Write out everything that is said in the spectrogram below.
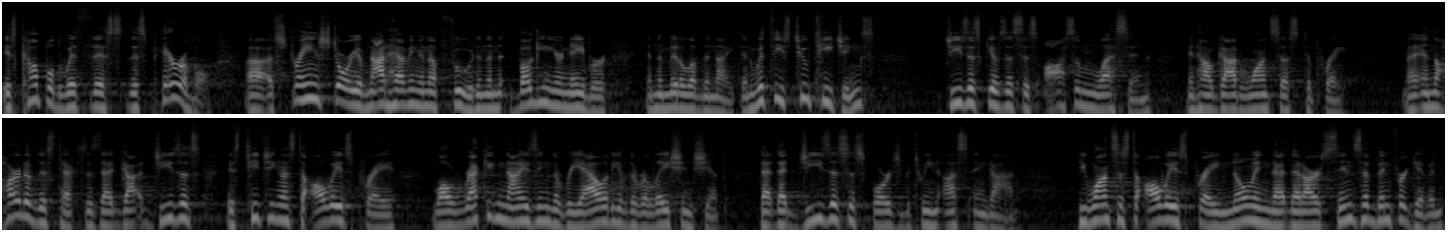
is coupled with this, this parable, uh, a strange story of not having enough food and then bugging your neighbor in the middle of the night. And with these two teachings, Jesus gives us this awesome lesson in how God wants us to pray. And the heart of this text is that God, Jesus is teaching us to always pray while recognizing the reality of the relationship that, that Jesus has forged between us and God. He wants us to always pray knowing that, that our sins have been forgiven,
